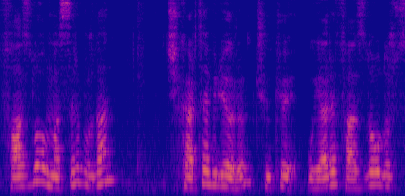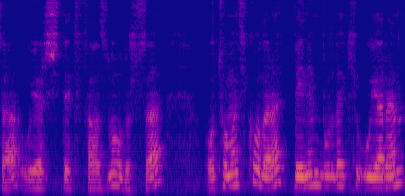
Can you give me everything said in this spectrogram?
fazla olmasını buradan çıkartabiliyorum. Çünkü uyarı fazla olursa, uyarı şiddeti fazla olursa otomatik olarak benim buradaki uyaran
